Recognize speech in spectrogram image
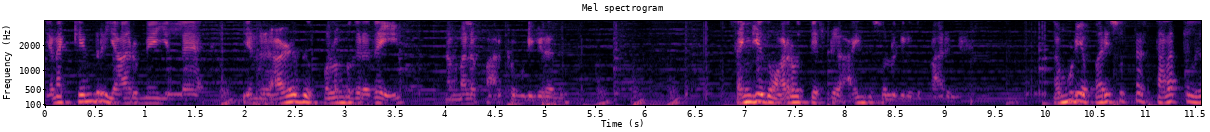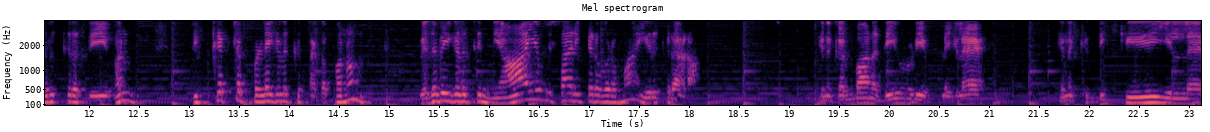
எனக்கென்று யாருமே இல்லை என்று அழுது புலம்புகிறதை நம்மால பார்க்க முடிகிறது. சங்கீதம் அறுபத்தி எட்டு ஐந்து சொல்லுகிறது பாருங்க. தம்முடைய பரிசுத்த ஸ்தலத்தில் இருக்கிற தேவன் திக்கற்ற பிள்ளைகளுக்கு தகப்பனும் விதவைகளுக்கு நியாயம் விசாரிக்கிறவருமா இருக்கிறாராம் எனக்கு அன்பான தேவனுடைய பிள்ளைகளை எனக்கு திக்கே இல்லை.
